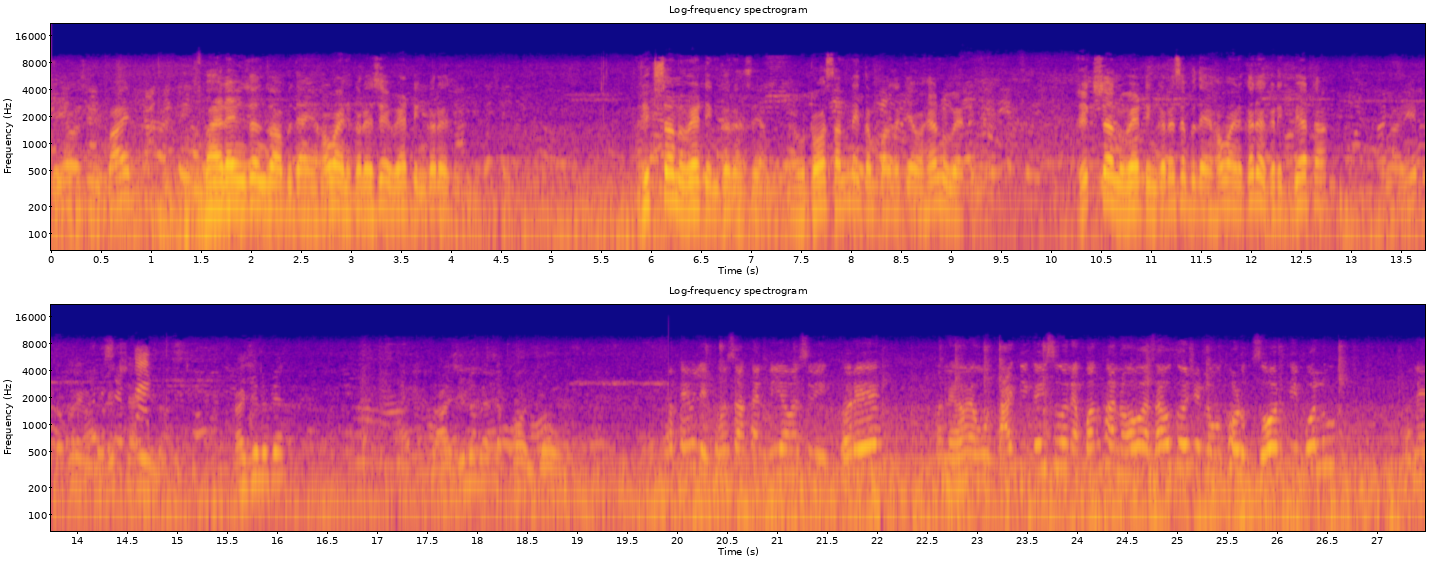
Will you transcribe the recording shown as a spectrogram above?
વ્યવસ્થિત બહાર બહાર આવીને છે ને જો આ બધા અહીંયા હવાઈન કરે છે વેટિંગ કરે છે. રિક્ષાનું વેટિંગ કરે છે એમ ઢોસા નહીં તમે પાસે કેવો હેનું વેટિંગ કરે. રિક્ષાનું વેટિંગ કરે છે બધા હવાઈન કરે ઘડીક બેઠા. હમણાં રેપિડો કરે રિક્ષા આવી ફોન જોવો. ફેમિલી ઢોસા ખાઈને વાસી ઘરે અને હવે હું થાકી ગઈ છું અને પંખાનો અવાજ આવતો છે એટલે હું થોડુંક જોરથી બોલું. અને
